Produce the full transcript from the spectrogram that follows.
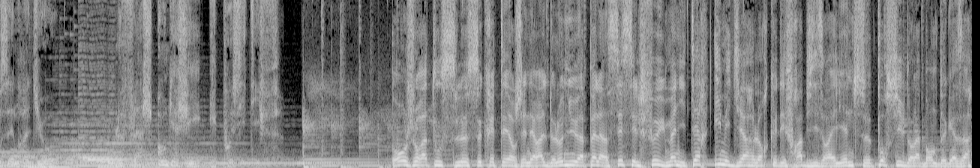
Radio, le flash engagé et positif. Bonjour à tous. Le secrétaire général de l'ONU appelle un cessez-le-feu humanitaire immédiat alors que des frappes israéliennes se poursuivent dans la bande de Gaza.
